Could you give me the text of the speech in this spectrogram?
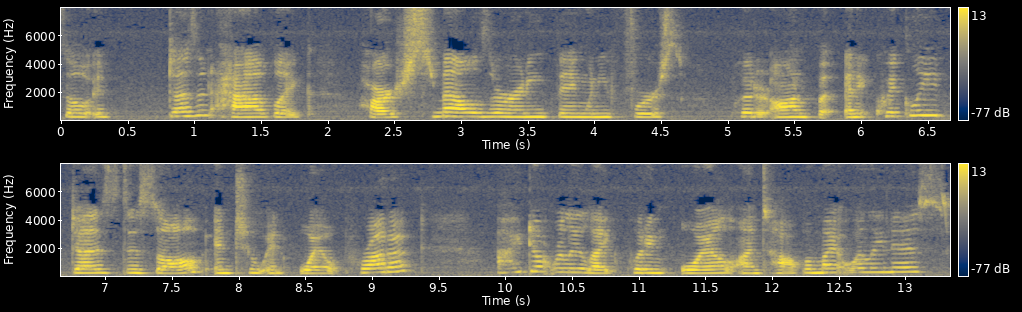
So it doesn't have like harsh smells or anything when you first put it on but and it quickly does dissolve into an oil product I don't really like putting oil on top of my oiliness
